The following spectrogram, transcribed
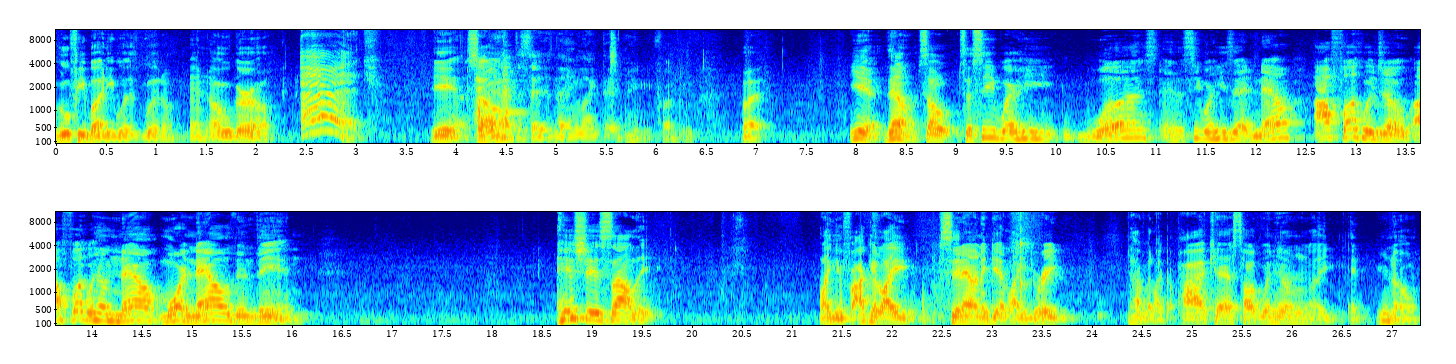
Goofy Buddy was with him, and old girl. Ack. Yeah. So I didn't have to say his name like that. Fuck you. But yeah, them. So to see where he was and to see where he's at now, I fuck with Joe. I fuck with him now more now than then. His shit's solid. Like if I could like sit down and get like great have a, like a podcast talk with him like and, you know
